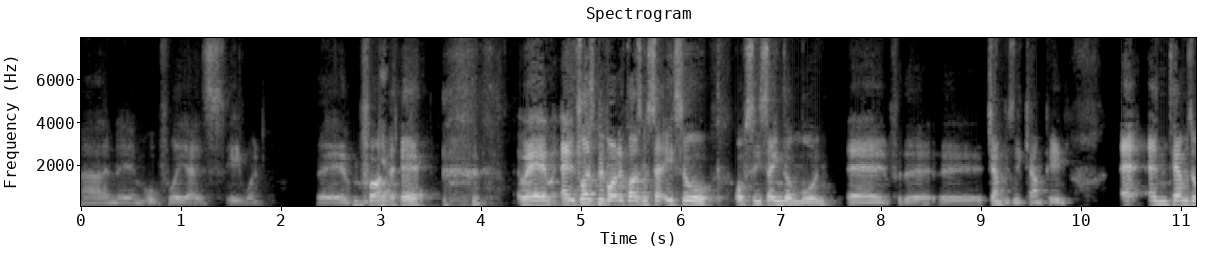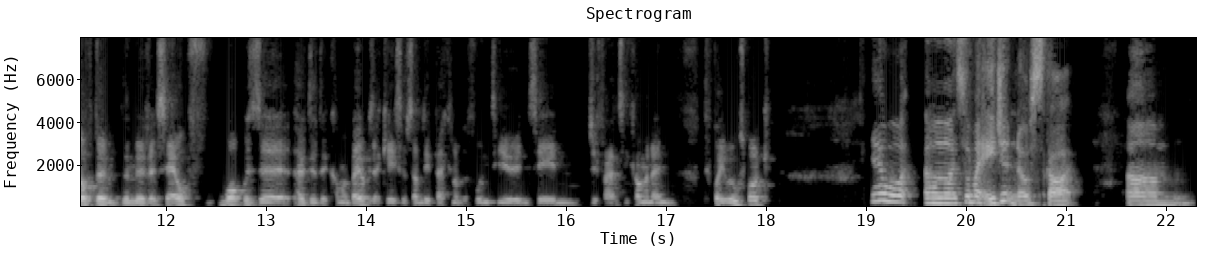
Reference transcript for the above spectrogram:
and um, hopefully, it's eight one. Um, but yeah. uh, um, let's move on to Glasgow City. So, obviously, signed on loan uh, for the, the, Champions League campaign. In terms of the, the move itself, what was the, how did it come about? Was it a case of somebody picking up the phone to you and saying, "Do you fancy coming in to play Wolfsburg?" Yeah, well, uh, so my agent knows Scott, um,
